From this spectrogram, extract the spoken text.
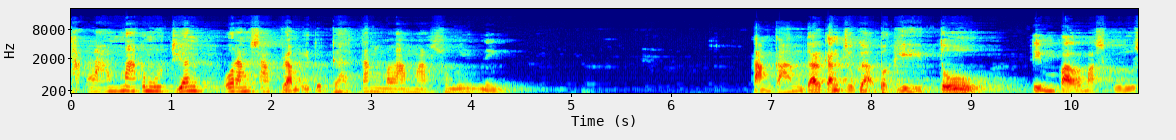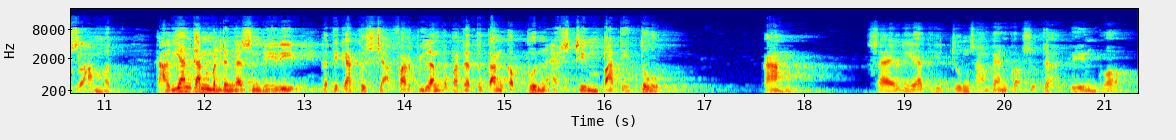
tak lama kemudian orang Sabrang itu datang melamar Sumining. Kang Kandar kan juga begitu, timpal Mas Guru Slamet. Kalian kan mendengar sendiri ketika Gus Ja'far bilang kepada tukang kebun SD 4 itu, Kang, saya lihat hidung sampean kok sudah bengkok.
